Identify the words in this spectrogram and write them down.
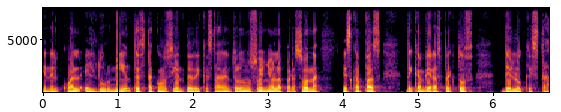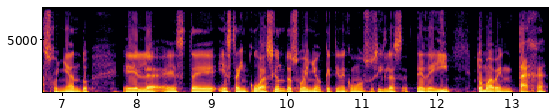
en el cual el durmiente está consciente de que está dentro de un sueño, la persona es capaz de cambiar aspectos de lo que está soñando. este, esta incubación de sueño, que tiene como sus siglas TDI, toma ventaja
